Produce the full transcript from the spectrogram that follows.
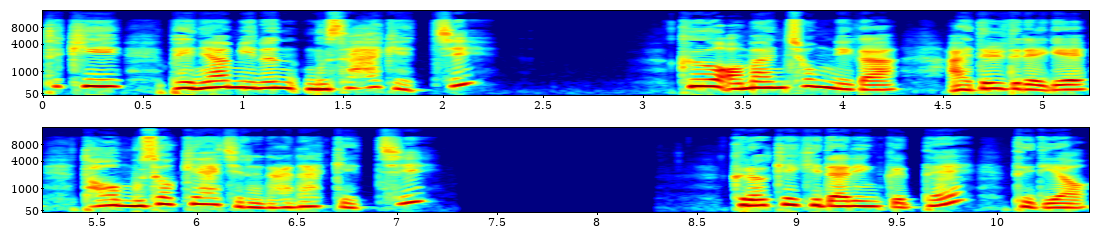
특히 베냐민은 무사하겠지? 그 엄한 총리가 아들들에게 더 무섭게 하지는 않았겠지? 그렇게 기다린 끝에 드디어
